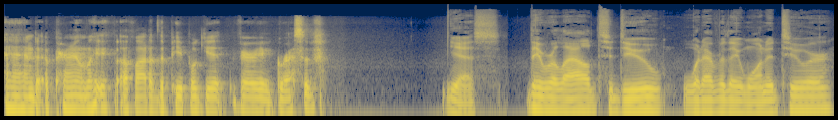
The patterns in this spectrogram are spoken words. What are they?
And apparently, a lot of the people get very aggressive. Yes. They were allowed to do whatever they wanted to her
